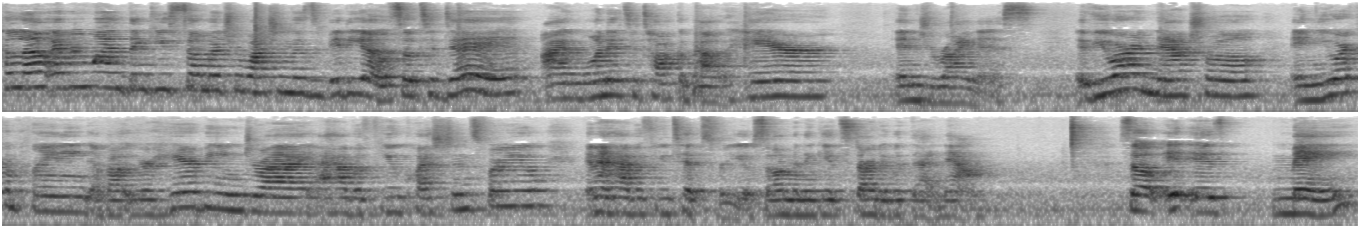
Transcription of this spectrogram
Hello everyone, thank you so much for watching this video. So today I wanted to talk about hair and dryness. If you are a natural and you are complaining about your hair being dry, I have a few questions for you and I have a few tips for you. So I'm gonna get started with that now. So it is May.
